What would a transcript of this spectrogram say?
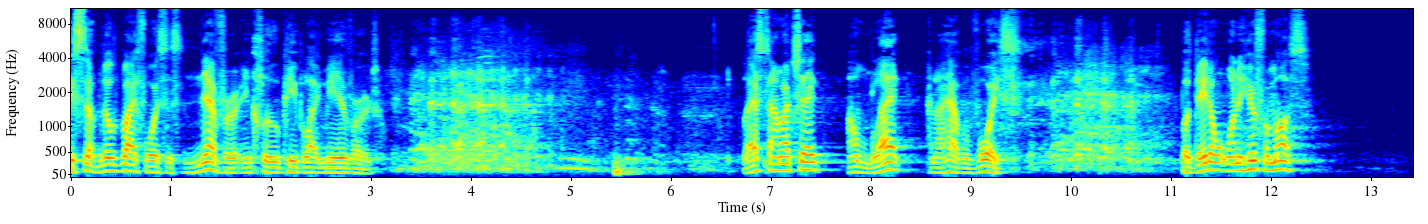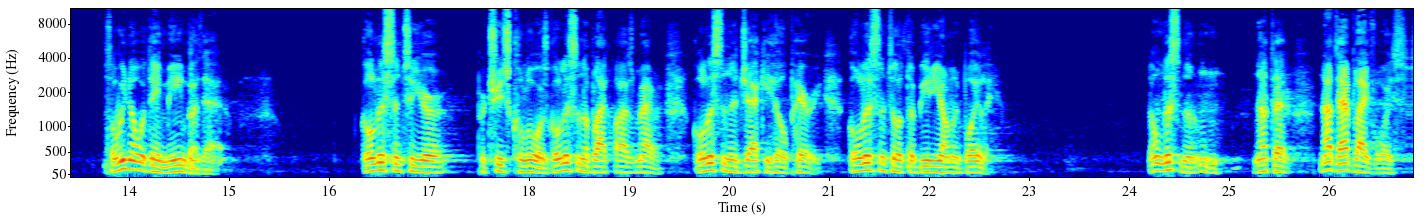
Except those black voices never include people like me and Virgil. Last time I checked, I'm black and I have a voice. but they don't want to hear from us. So we know what they mean by that. Go listen to your Patrisse Cullors. Go listen to Black Lives Matter. Go listen to Jackie Hill Perry. Go listen to Thabiti Anyabwile. Don't listen to not that not that black voice.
